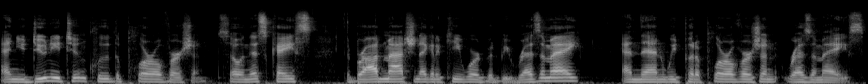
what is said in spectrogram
and you do need to include the plural version. So in this case, the broad match negative keyword would be resume, and then we'd put a plural version, resumes.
